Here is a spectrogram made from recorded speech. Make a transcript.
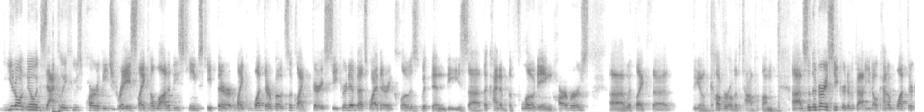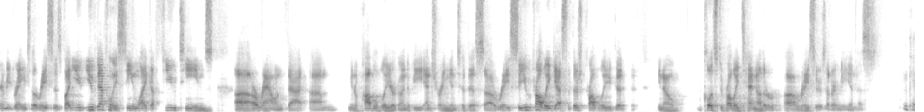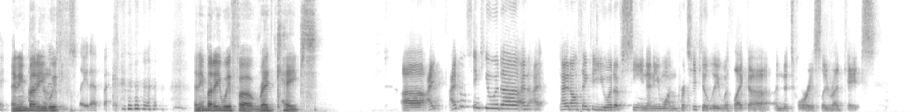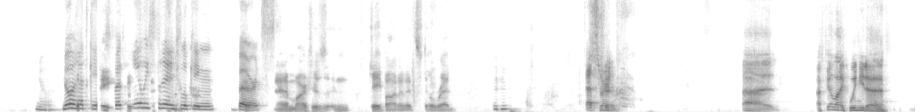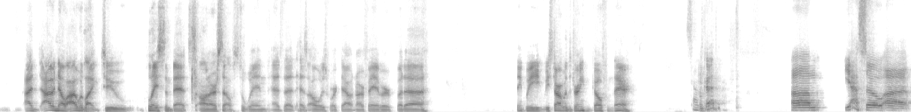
you don't know exactly who's part of each race. Like a lot of these teams keep their like what their boats look like very secretive. That's why they're enclosed within these uh, the kind of the floating harbors uh, with like the you know the cover over the top of them. Uh, so they're very secretive about you know kind of what they're going to be bringing to the races. But you you've definitely seen like a few teams uh, around that um, you know probably are going to be entering into this uh, race. So you would probably guess that there's probably a good you know close to probably ten other uh, racers that are me in this. Okay. Anybody with play that back. anybody with uh, red capes? Uh, I I don't think you would. Uh, I I- I don't think that you would have seen anyone particularly with like a, a notoriously red capes. no, no red capes, but really strange looking birds. Adam Marsh's and cape on and it's still red. Mhm. That's Straight. true. Uh, I feel like we need a. I I know I would like to place some bets on ourselves to win, as that has always worked out in our favor. But uh, I think we we start with the drink and go from there. Sounds Okay. good. Um, yeah. So uh,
